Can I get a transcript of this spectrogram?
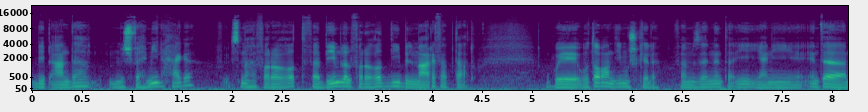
بيبقى عندها مش فاهمين حاجة اسمها فراغات فبيملى الفراغات دي بالمعرفة بتاعته. وطبعا دي مشكلة. فاهم إزاي؟ إن أنت إيه يعني أنت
